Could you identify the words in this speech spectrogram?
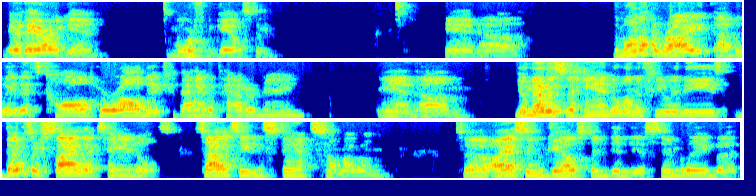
There they are again, more from Gailstyn. And uh, the one on the right, I believe that's called Heraldic. That had a pattern name. And um, you'll notice the handle on a few of these. Those are Silex handles. Silex even stamped some of them. So I assume Gailstyn did the assembly, but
